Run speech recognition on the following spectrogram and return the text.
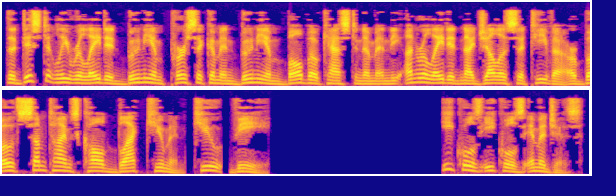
The distantly related Bunium persicum and Bunium bulbocastanum and the unrelated Nigella sativa are both sometimes called black cumin Q, v. Images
